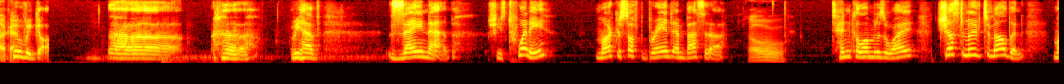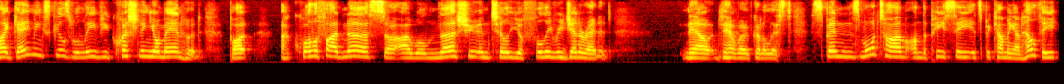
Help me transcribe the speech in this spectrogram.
Okay. Who have we got? Uh, we have Zainab. She's 20, Microsoft brand ambassador. Oh. 10 kilometers away. Just moved to Melbourne. My gaming skills will leave you questioning your manhood, but a qualified nurse, so I will nurse you until you're fully regenerated. Now, now we've got a list. Spends more time on the PC, it's becoming unhealthy.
